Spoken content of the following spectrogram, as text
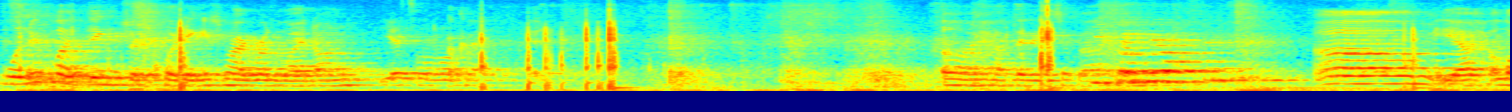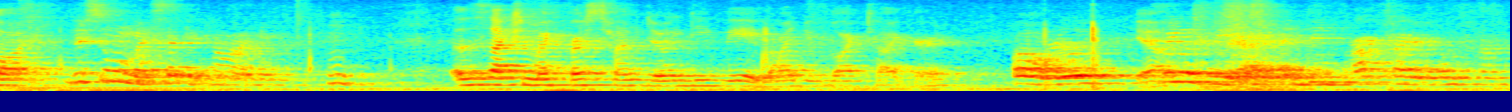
One of my things are quitting. Is my red light on? Yeah, it's on. Okay. Oh, I have to use a You come here often? Um, yeah, a lot. This is only my second time. This is actually my first time doing DV8, but I do Black Tiger. Oh, really? Yeah. Same with me. I, I did rock tiger one time.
